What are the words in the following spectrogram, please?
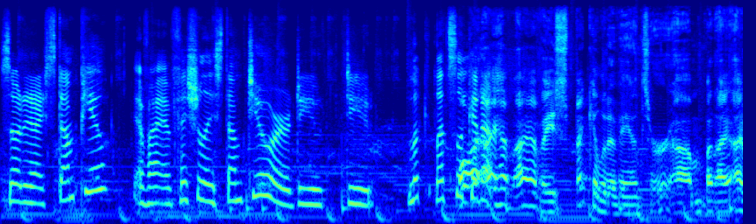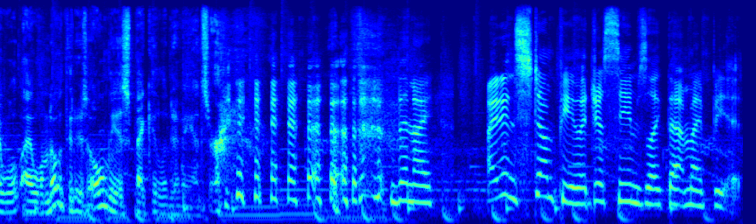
So did I stump you? Have I officially stumped you, or do you do you look? Let's look well, it I up. have I have a speculative answer, um, but I, I will I will note that it's only a speculative answer. then I, I didn't stump you. It just seems like that might be it.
